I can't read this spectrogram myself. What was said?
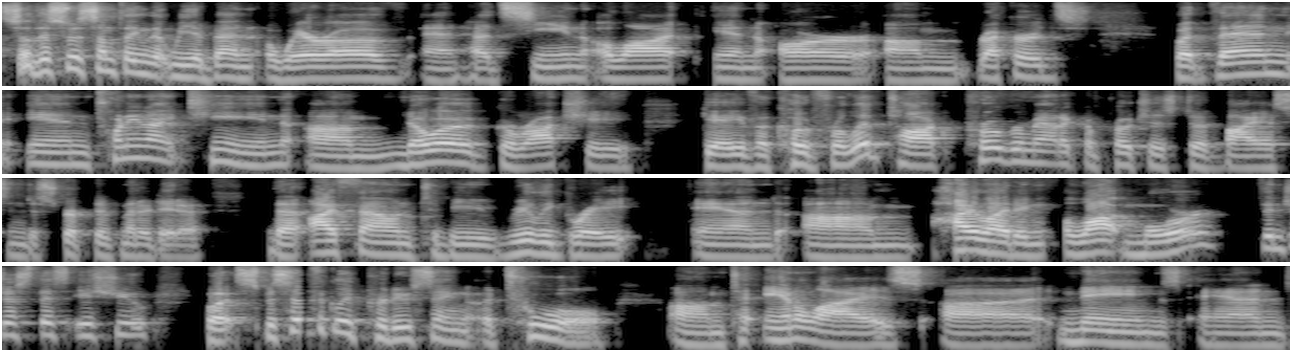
so this was something that we had been aware of and had seen a lot in our um, records. But then in 2019, um, Noah Geraci gave a Code4Lib talk, programmatic approaches to bias and descriptive metadata that I found to be really great and um, highlighting a lot more than just this issue, but specifically producing a tool um, to analyze uh, names and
